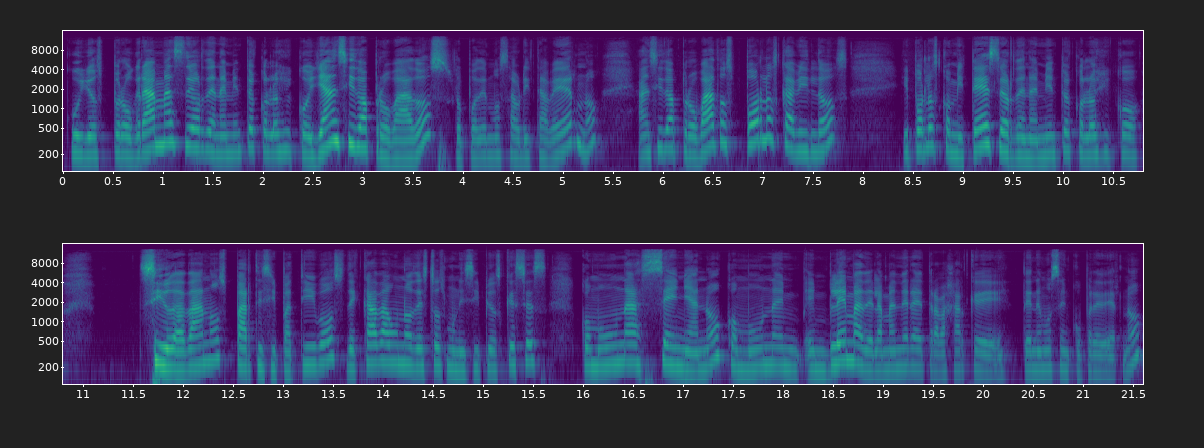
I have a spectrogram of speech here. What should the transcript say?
cuyos programas de ordenamiento ecológico ya han sido aprobados, lo podemos ahorita ver, ¿no? Han sido aprobados por los cabildos y por los comités de ordenamiento ecológico ciudadanos participativos de cada uno de estos municipios, que ese es como una seña, ¿no? Como un em, emblema de la manera de trabajar que tenemos en Cupreder, ¿no?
